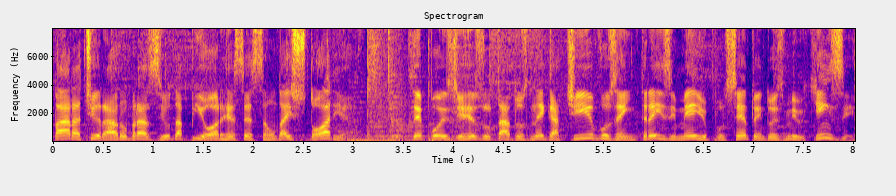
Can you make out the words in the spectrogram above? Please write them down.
para tirar o Brasil da pior recessão da história. Depois de resultados negativos em 3,5% em 2015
